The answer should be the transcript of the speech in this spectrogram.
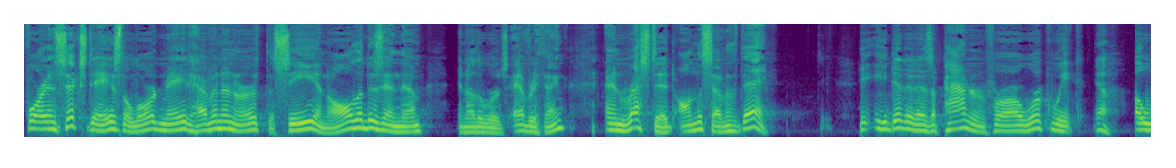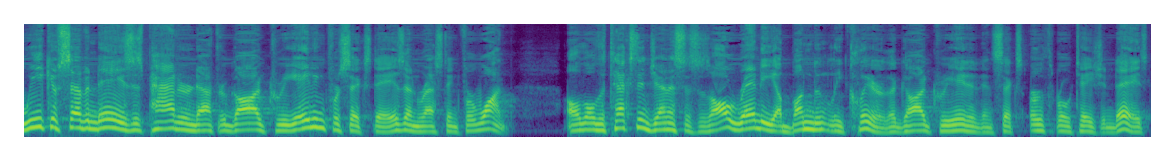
For in six days the Lord made heaven and earth, the sea, and all that is in them, in other words, everything, and rested on the seventh day. He, he did it as a pattern for our work week. Yeah. A week of seven days is patterned after God creating for six days and resting for one. Although the text in Genesis is already abundantly clear that God created in six earth rotation days,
